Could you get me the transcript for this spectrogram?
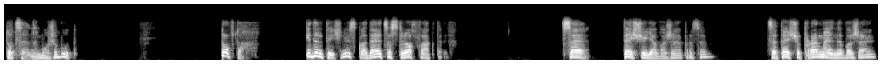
то це не може бути. Тобто ідентичність складається з трьох факторів: це те, що я вважаю про себе, це те, що про мене вважають,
